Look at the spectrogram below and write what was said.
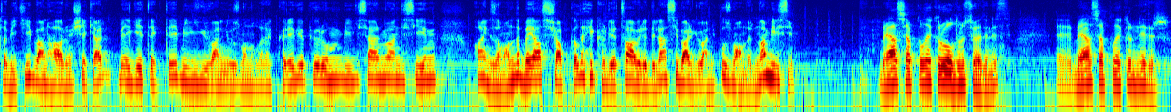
Tabii ki ben Harun Şeker. BG Tek'te bilgi güvenliği uzmanı olarak görev yapıyorum. Bilgisayar mühendisiyim. Aynı zamanda beyaz şapkalı hacker diye tabir edilen siber güvenlik uzmanlarından birisiyim. Beyaz şapkalı hacker olduğunu söylediniz. Ee, beyaz şapkalı hacker nedir?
